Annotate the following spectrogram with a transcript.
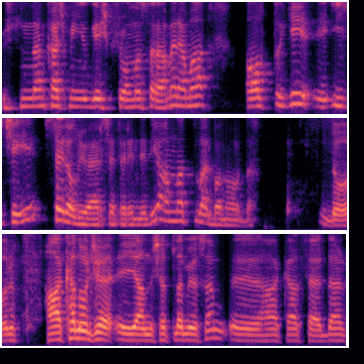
Üstünden kaç bin yıl geçmiş olmasına rağmen ama alttaki e, ilçeyi sel alıyor her seferinde diye anlattılar bana orada. Doğru. Hakan Hoca e, yanlış hatırlamıyorsam e, Hakan Serdar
